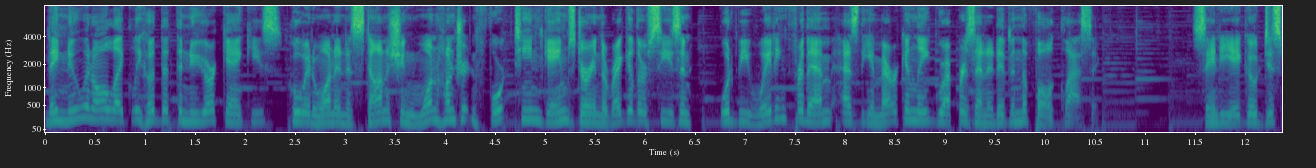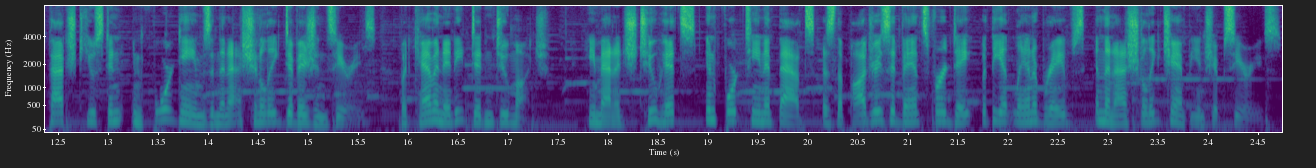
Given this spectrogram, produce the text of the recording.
They knew in all likelihood that the New York Yankees, who had won an astonishing 114 games during the regular season, would be waiting for them as the American League representative in the Fall Classic. San Diego dispatched Houston in four games in the National League Division Series, but Caminiti didn't do much. He managed two hits in 14 at bats as the Padres advanced for a date with the Atlanta Braves in the National League Championship Series.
